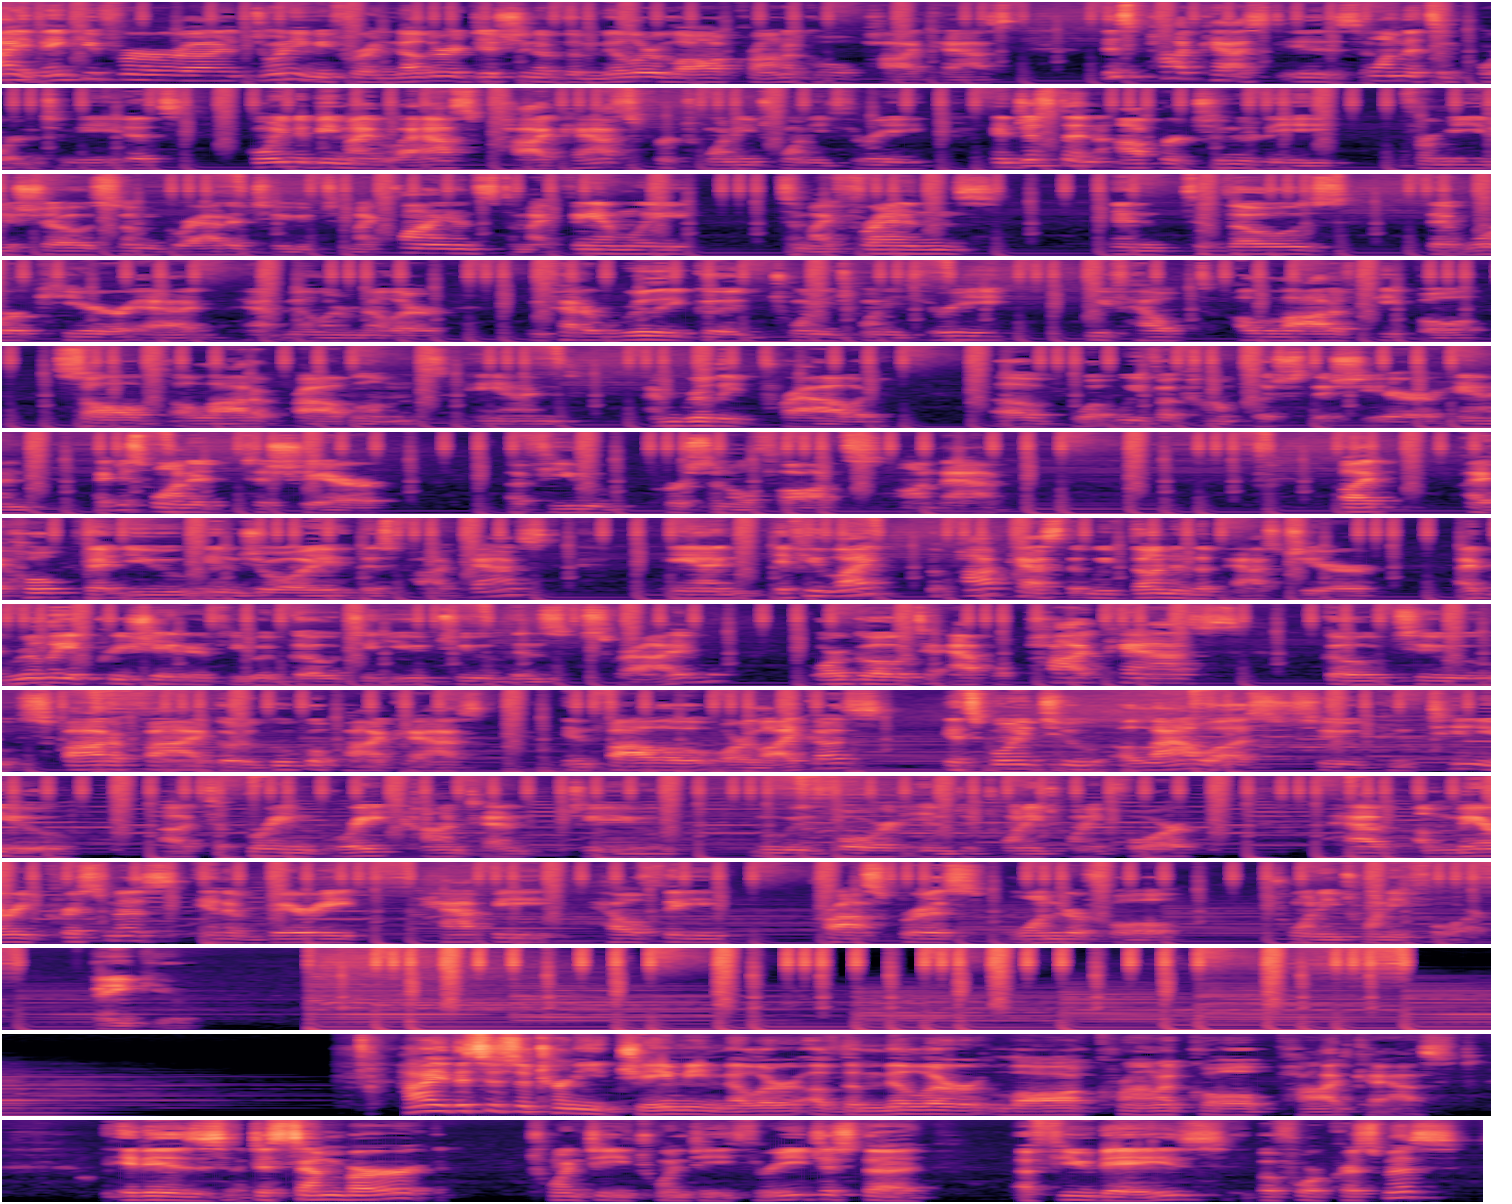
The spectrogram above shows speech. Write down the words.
Hi, thank you for uh, joining me for another edition of the Miller Law Chronicle podcast. This podcast is one that's important to me. It's going to be my last podcast for 2023 and just an opportunity for me to show some gratitude to my clients, to my family, to my friends, and to those that work here at, at Miller Miller. We've had a really good 2023. We've helped a lot of people, solved a lot of problems, and I'm really proud of what we've accomplished this year. And I just wanted to share a few personal thoughts on that. But I hope that you enjoy this podcast. And if you like the podcast that we've done in the past year, I'd really appreciate it if you would go to YouTube and subscribe, or go to Apple Podcasts, go to Spotify, go to Google Podcasts, and follow or like us. It's going to allow us to continue uh, to bring great content to you moving forward into 2024. Have a Merry Christmas and a very happy, healthy, prosperous, wonderful 2024. Thank you. Hi, this is attorney Jamie Miller of the Miller Law Chronicle podcast. It is December 2023, just a, a few days before Christmas.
